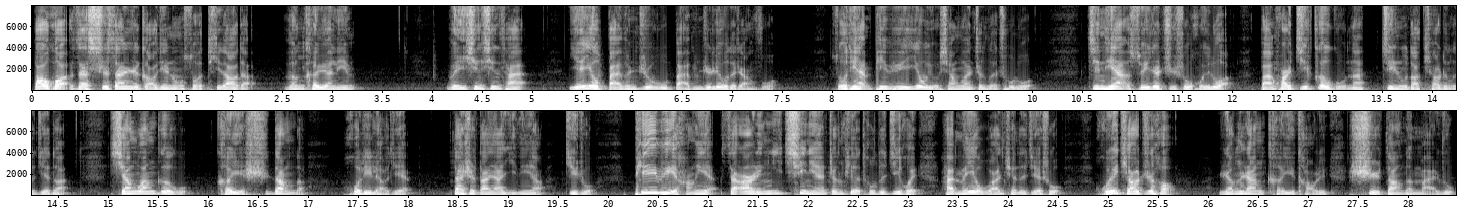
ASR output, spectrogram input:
包括在十三日稿件中所提到的文科园林、伟星新材也有百分之五、百分之六的涨幅。昨天 PPP 又有相关政策出炉，今天随着指数回落。板块及个股呢进入到调整的阶段，相关个股可以适当的获利了结，但是大家一定要记住，PPP 行业在二零一七年整体的投资机会还没有完全的结束，回调之后仍然可以考虑适当的买入。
